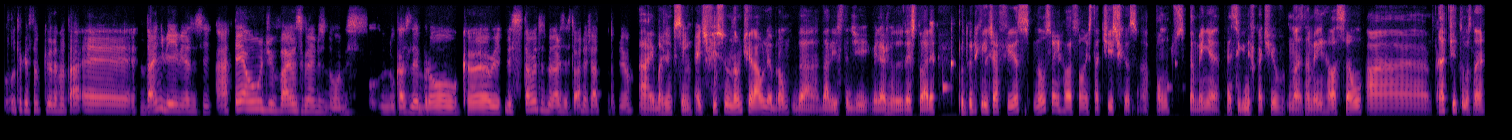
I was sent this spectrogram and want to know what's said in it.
outra questão que eu queria levantar é da NBA mesmo, assim. Até onde vai os grandes nomes? No caso, LeBron, Curry. Eles estão entre os melhores da história já, na tua opinião? Ah, imagino que sim. É difícil não tirar o LeBron da, da lista de melhores jogadores da história, por tudo que ele já fez, não só em relação a estatísticas, a pontos, também é, é significativo, mas também em relação a, a títulos, né?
